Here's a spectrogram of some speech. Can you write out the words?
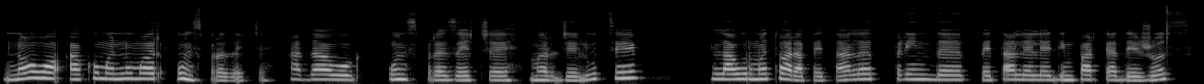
9, acum în număr 11. Adaug 11 mărgeluțe la următoarea petală, prind petalele din partea de jos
